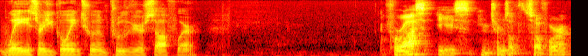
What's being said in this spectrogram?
ways are you going to improve your software? for us is in terms of software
